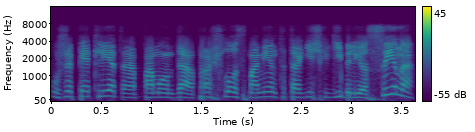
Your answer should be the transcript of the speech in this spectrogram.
уже пять лет, э, по-моему, да, прошло с момента трагической гибели ее сына,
